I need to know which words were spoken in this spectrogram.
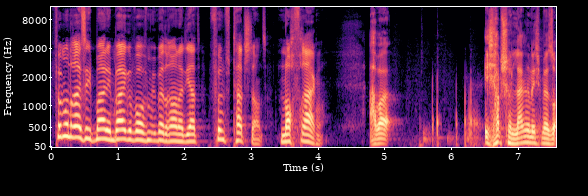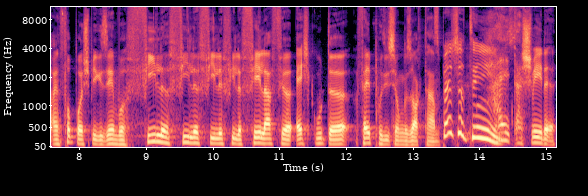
35 Mal den Ball geworfen, über 300 Yards, 5 Touchdowns. Noch Fragen. Aber ich habe schon lange nicht mehr so ein Footballspiel gesehen, wo viele, viele, viele, viele Fehler für echt gute Feldpositionen gesorgt haben. Special Teams. Alter Schwede.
